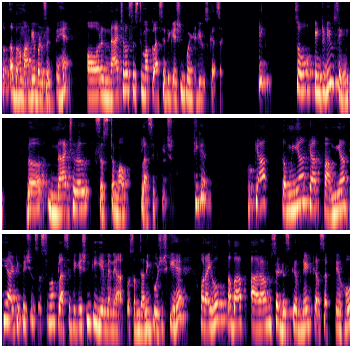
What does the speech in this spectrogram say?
तो अब हम आगे बढ़ सकते हैं और नेचुरल सिस्टम ऑफ़ क्लासिफिकेशन को इंट्रोड्यूस कर सकते हैं। ठीक? So introducing the natural system of classification ठीक है? तो क्या कमियाँ, क्या खामियाँ थी आर्टिफिशियल सिस्टम ऑफ़ क्लासिफिकेशन की, ये मैंने आपको समझाने की कोशिश की है। और आई होप अब आप आराम से डिस्क्रिमिनेट कर सकते हो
